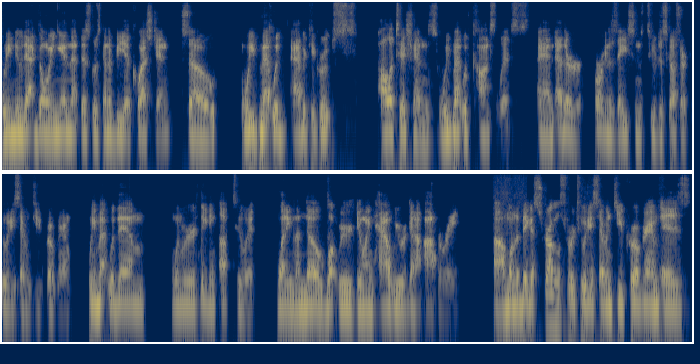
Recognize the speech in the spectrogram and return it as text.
We knew that going in that this was going to be a question. So we've met with advocate groups politicians, we've met with consulates and other organizations to discuss our 287G program. We met with them when we were leading up to it, letting them know what we were doing, how we were going to operate. Um, one of the biggest struggles for a 287G program is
